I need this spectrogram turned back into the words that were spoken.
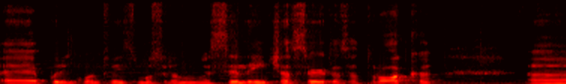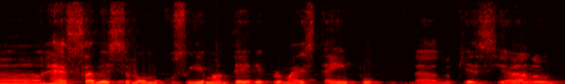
É, por enquanto vem se mostrando um excelente acerto essa troca. Uh, resta saber se vamos conseguir manter ele por mais tempo uh, do que esse ano.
